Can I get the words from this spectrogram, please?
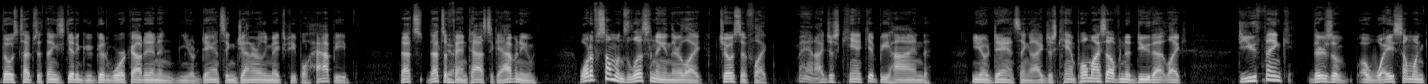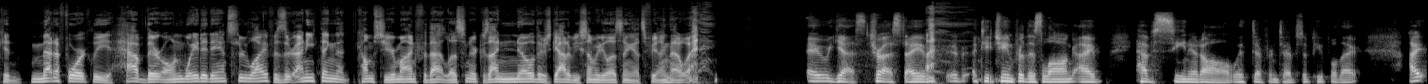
those types of things, getting a good workout in and, you know, dancing generally makes people happy. That's that's a yeah. fantastic avenue. What if someone's listening and they're like, Joseph, like, man, I just can't get behind, you know, dancing. I just can't pull myself into do that. Like, do you think there's a, a way someone could metaphorically have their own way to dance through life? Is there anything that comes to your mind for that listener? Because I know there's got to be somebody listening that's feeling that way. Oh, yes, trust. I have uh, teaching for this long. I have seen it all with different types of people that I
